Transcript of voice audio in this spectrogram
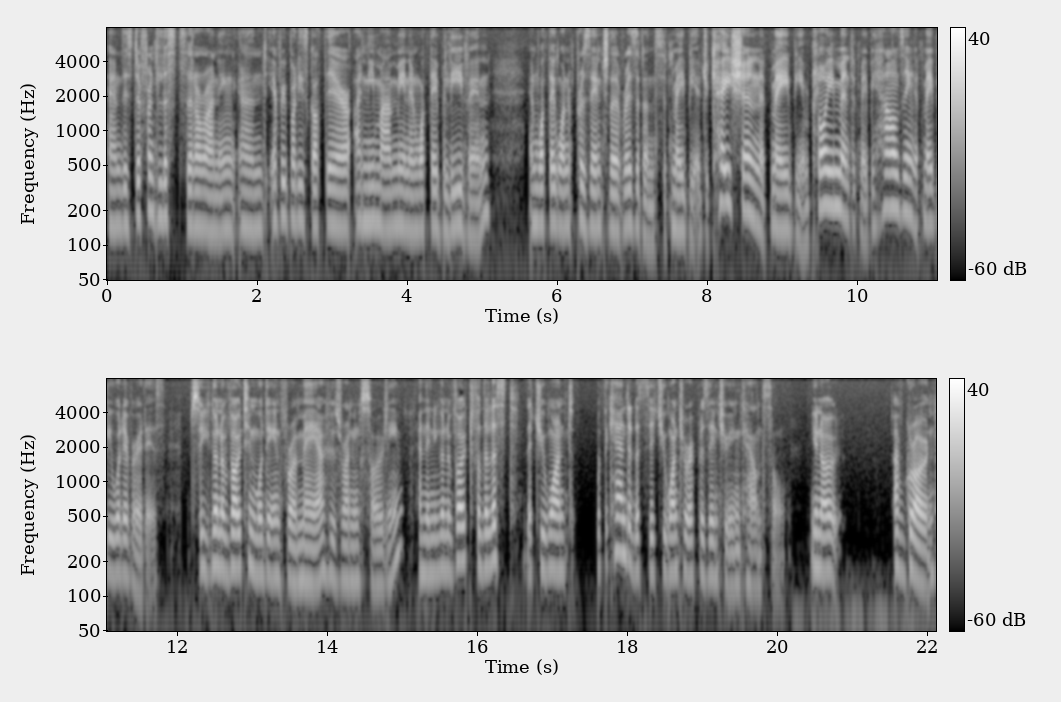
And there's different lists that are running, and everybody's got their ani ma'amin and what they believe in and what they want to present to the residents. It may be education, it may be employment, it may be housing, it may be whatever it is. So you're going to vote in Modi'in for a mayor who's running solely, and then you're going to vote for the list that you want with the candidates that you want to represent you in council. You know, I've grown.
